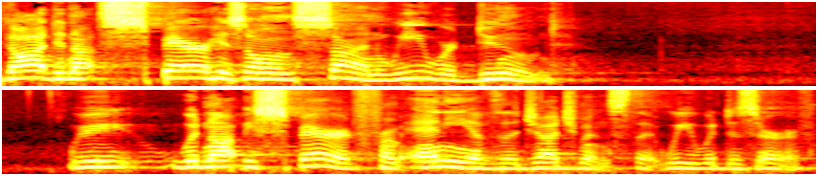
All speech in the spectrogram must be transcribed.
God did not spare his own son, we were doomed. We would not be spared from any of the judgments that we would deserve.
